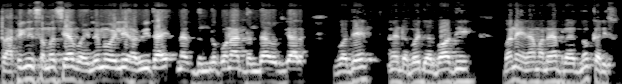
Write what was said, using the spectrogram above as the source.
ટ્રાફિકની સમસ્યા વહેલીમાં વહેલી હળવી થાય અને લોકોના ધંધા રોજગાર વધે અને ડભોઈ દરભાવતી બને એના માટેના પ્રયત્નો કરીશું.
